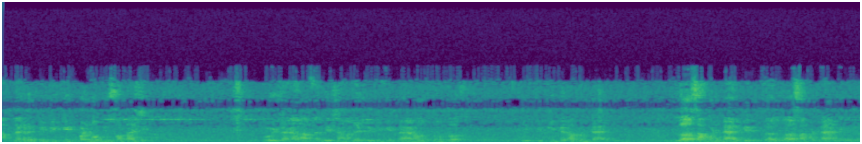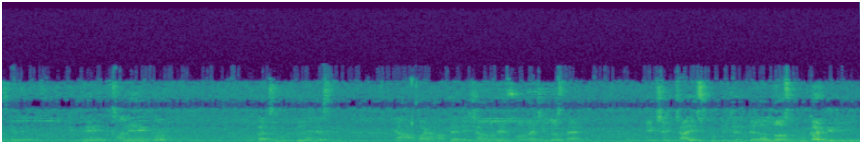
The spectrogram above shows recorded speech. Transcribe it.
आपल्याकडे पीपी किट पण नव्हती स्वतःची. कोविडच्या काळात आपल्या देशामध्ये पीपी किट तयार होत नव्हतं. ती पीपी किट आपण तयार केली. लस आपण तयार केली. जर लस आपण तयार केली नसते तिथे अनेक लोकांचे मृत्यू झाले असते. आपण आपल्या देशामध्ये स्वतःची लस तयार केली. एकशे चाळीस कोटी जनतेला लस फुकट दिली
